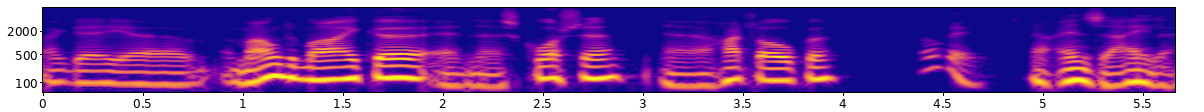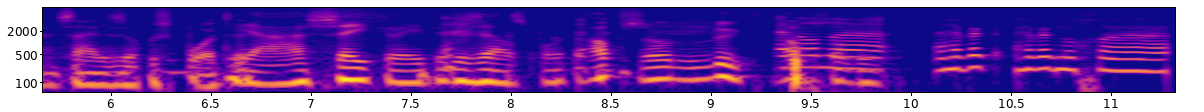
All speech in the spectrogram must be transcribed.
Maar ik deed eh, mountainbiken en eh squashen, eh, hardlopen. Oké. Ja, en zeilen. Zeilen is ook een sport. Hè. Ja, zeker weten. De zeilsport. Absoluut. En dan Absoluut. heb, ik, heb ik nog eh,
